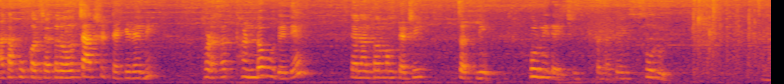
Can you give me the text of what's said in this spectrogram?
आता कुकरच्या तर चार शिट्ट्या केल्या मी. थोडासा थंड होऊ देते. त्यानंतर मग त्याची चटणी फोडणी द्यायची. त्याला ते सोलून. चला.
